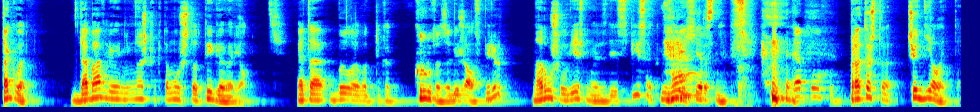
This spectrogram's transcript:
Так вот, добавлю немножко к тому, что ты говорил. Это было вот ты как круто забежал вперед, нарушил весь мой здесь список, Да. и хер с ним. Да похуй. Про то, что что делать-то?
